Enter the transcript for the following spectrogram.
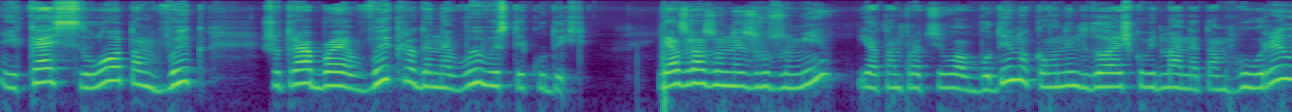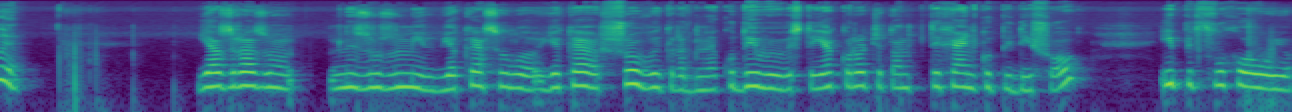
якесь село, там вик, що треба викрадене вивезти кудись. Я зразу не зрозумів, я там працював будинок, а вони недалечко від мене там говорили. Я зразу не зрозумів, яке село, яке що викрадене, куди вивезти. Я, коротше, там тихенько підійшов і підслуховую.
